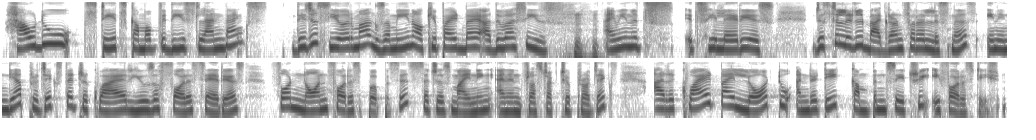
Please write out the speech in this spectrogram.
How do states come up with these land banks? They just earmark zameen occupied by Adivasis. I mean, it's it's hilarious. Just a little background for our listeners. In India, projects that require use of forest areas for non-forest purposes, such as mining and infrastructure projects, are required by law to undertake compensatory afforestation.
